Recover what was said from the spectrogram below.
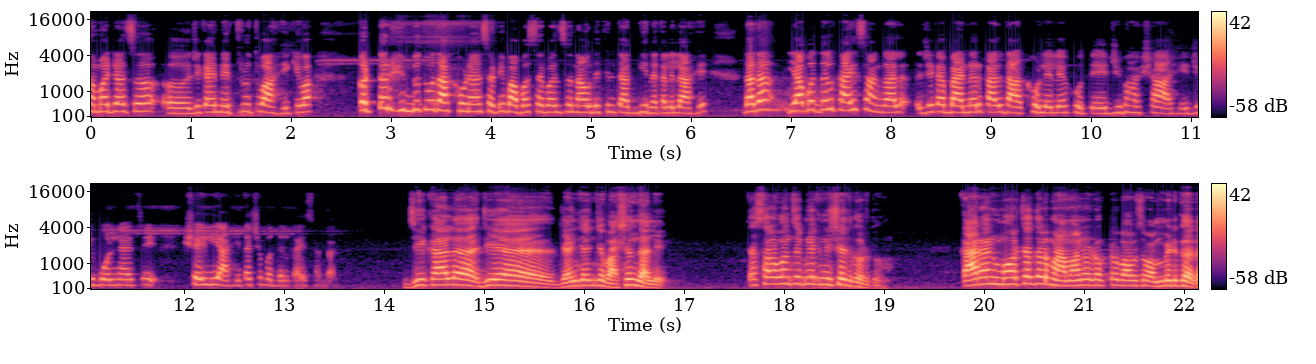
समाजाचं जे काही नेतृत्व आहे किंवा कट्टर हिंदुत्व दाखवण्यासाठी बाबासाहेबांचं नाव देखील त्यात घेण्यात आलेलं आहे. दादा याबद्दल काय सांगाल? जे काय बॅनर काल दाखवलेले होते जी भाषा आहे जी बोलण्याची शैली आहे त्याच्याबद्दल काय सांगाल? जी काल जे ज्यांच्यांचे भाषण झाले त्या सर्वांचा मी एक निषेध करतो. कारण मोर्चा जर महामानव डॉक्टर बाबासाहेब आंबेडकर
